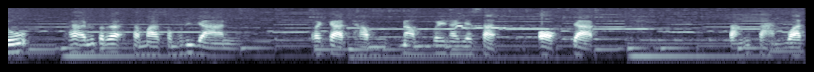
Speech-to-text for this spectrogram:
รู้พระอนุตตรสัมมาสัมพุทธญาณ ประกาศธรรมนำเวนยสัตว์ออกจากสังสารวัฏ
